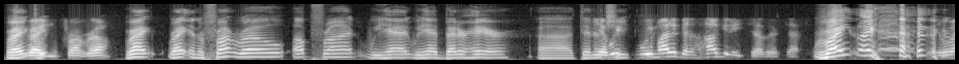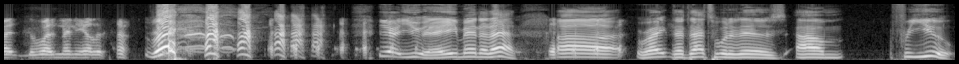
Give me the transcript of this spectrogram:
right, Right in the front row. right, right in the front row, up front. We had we had better hair, uh, thinner Yeah, we, cheek. we might have been hugging each other at that. Right, like There wasn't, there wasn't many other. Right? yeah, you amen to that. Uh, right? That that's what it is. Um, for you,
